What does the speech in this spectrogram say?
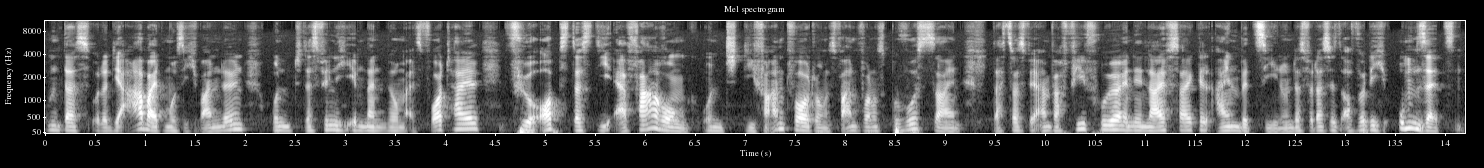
und das, oder die Arbeit muss sich wandeln. Und das finde ich eben dann wiederum als Vorteil für Ops, dass die Erfahrung und die Verantwortung, das Verantwortungsbewusstsein, dass das wir einfach viel früher in den Lifecycle einbeziehen und dass wir das jetzt auch wirklich umsetzen.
